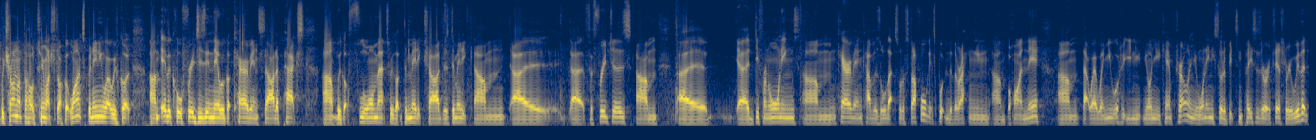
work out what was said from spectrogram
We try not to hold too much stock at once, but anyway, we've got um, Evakool fridges in there, we've got caravan starter packs, um, we've got floor mats, we've got Dometic chargers, Dometic um, uh, uh, for fridges, um, uh, uh, different awnings, um, caravan covers, all that sort of stuff, all gets put into the racking in, um, behind there. Um, that way when you order your new camper trailer and you want any sort of bits and pieces or accessory with it,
